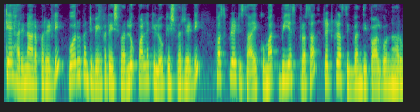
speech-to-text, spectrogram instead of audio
కె. హరినారపరెడ్డి ఓరుగంటి వెంకటేశ్వర్లు పల్లకి లోకేశ్వర్ రెడ్డి పసుపులేటి సాయి కుమార్ బిఎస్ ప్రసాద్ రెడ్ క్రాస్ సిబ్బంది పాల్గొన్నారు.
